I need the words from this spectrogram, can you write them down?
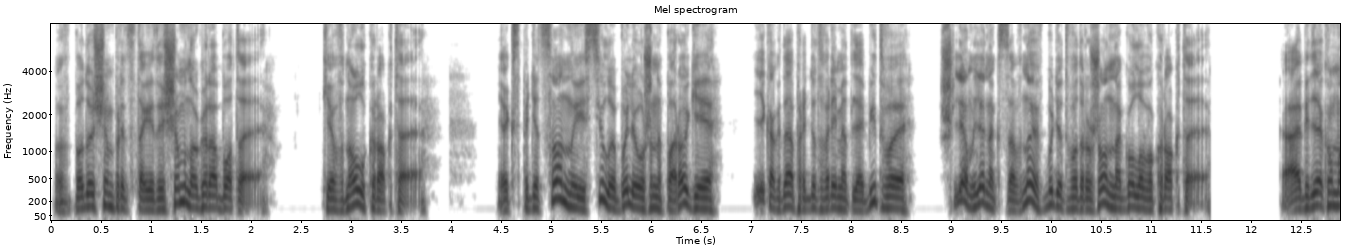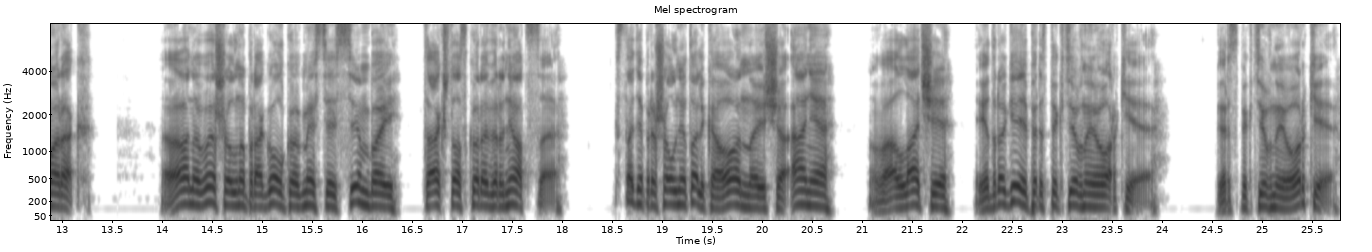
в будущем предстоит еще много работы», — кивнул Крокто. Экспедиционные силы были уже на пороге, и когда придёт время для битвы, шлем Ленокса вновь будет водружён на голову Крокта. «А где Кумарак?» «Он вышел на прогулку вместе с Симбой, так что скоро вернётся. Кстати, пришёл не только он, но ещё Аня, Валачи и другие перспективные орки. Перспективные орки?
